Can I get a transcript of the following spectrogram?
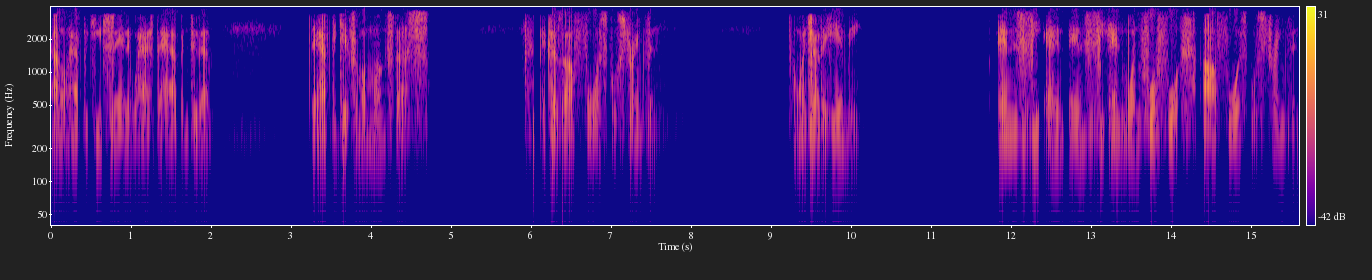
I don't have to keep saying it what has to happen to them. They have to get from amongst us because our force will strengthen. I want y'all to hear me. NZN, NZN 144, our force will strengthen.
